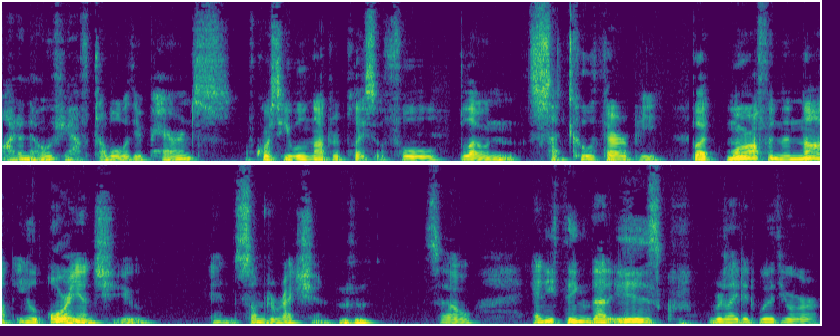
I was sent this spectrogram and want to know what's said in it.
I don't know if you have trouble with your parents. Of course, he will not replace a full blown psychotherapy, but more often than not, he'll orient you in some direction. Mhm. So anything that is related with your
